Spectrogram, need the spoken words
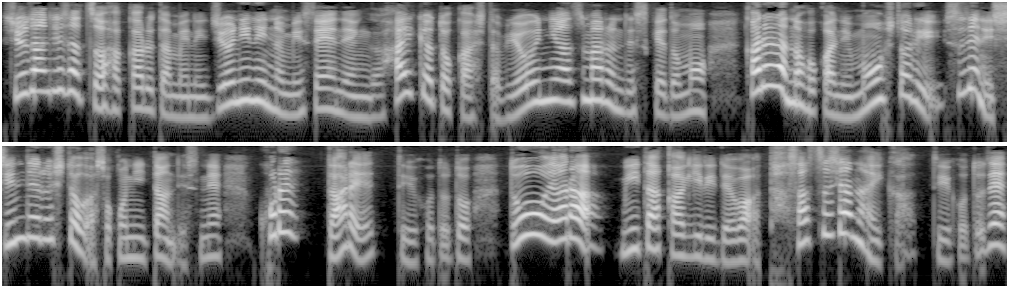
集団自殺を図るために12人の未成年が廃墟と化した病院に集まるんですけども、彼らの他にもう一人、すでに死んでる人がそこにいたんですね。これ誰？っていうことと、どうやら見た限りでは他殺じゃないかっていうことで、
